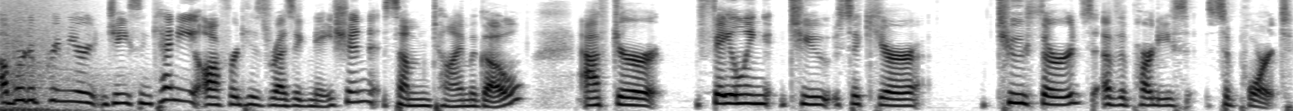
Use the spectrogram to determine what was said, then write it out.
Alberta Premier Jason Kenney offered his resignation some time ago after failing to secure two thirds of the party's support.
